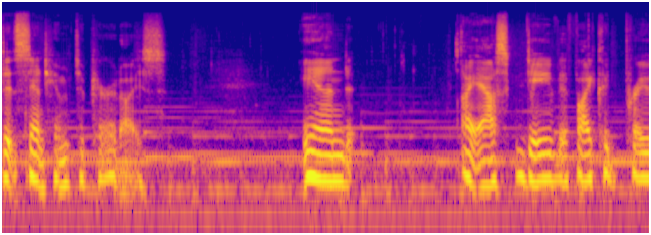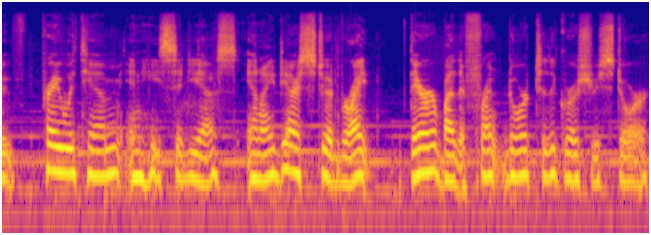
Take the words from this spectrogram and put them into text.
that sent him to paradise. And I asked Dave if I could pray pray with him, and he said yes. And I did. I stood right there by the front door to the grocery store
